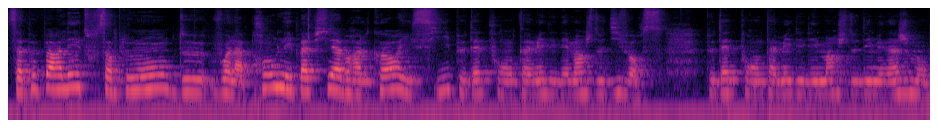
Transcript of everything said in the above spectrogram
ça peut parler tout simplement de, voilà, prendre les papiers à bras le corps ici, peut-être pour entamer des démarches de divorce, peut-être pour entamer des démarches de déménagement.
